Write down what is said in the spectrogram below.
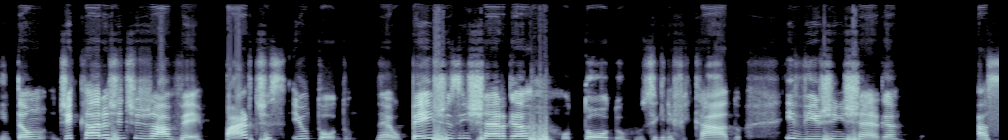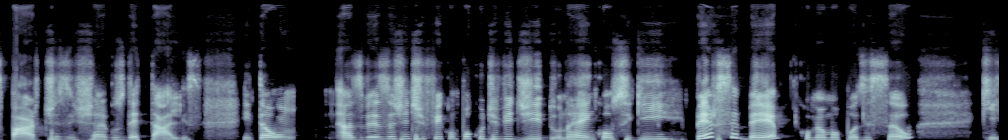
Então, de cara a gente já vê partes e o todo, né. O Peixes enxerga o todo, o significado, e Virgem enxerga as partes, enxerga os detalhes. Então, às vezes a gente fica um pouco dividido, né, em conseguir perceber, como é uma oposição, que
